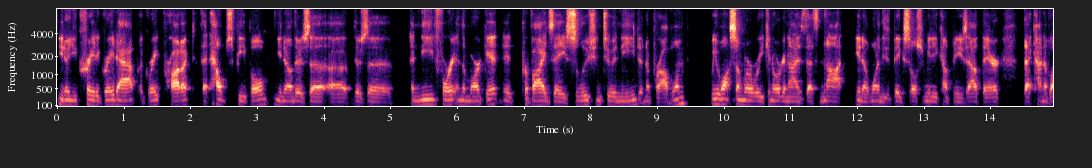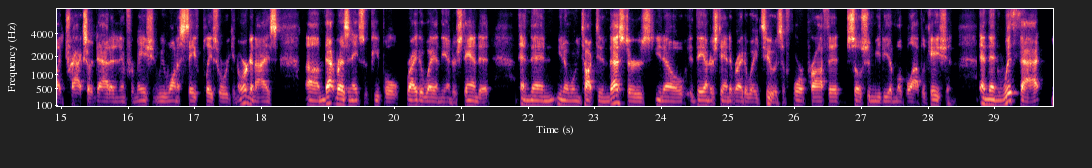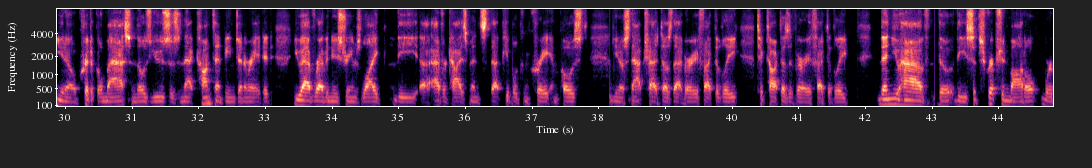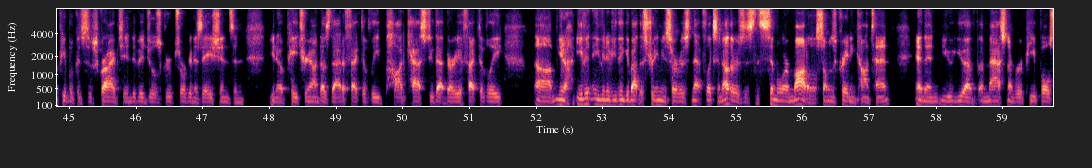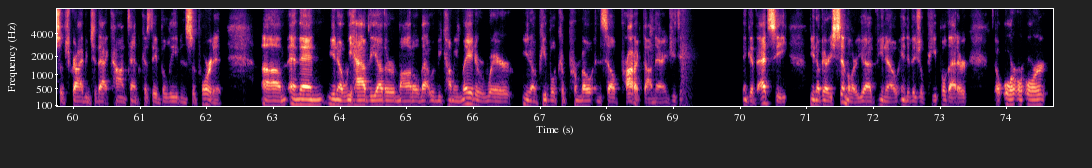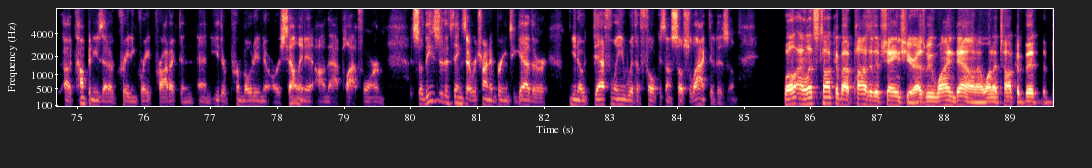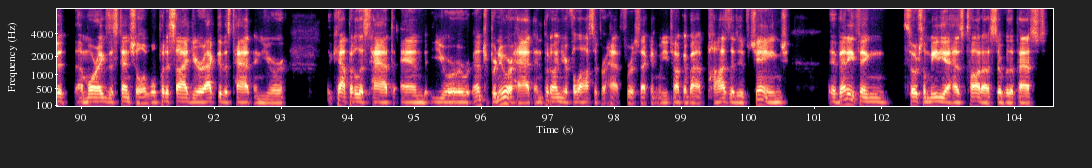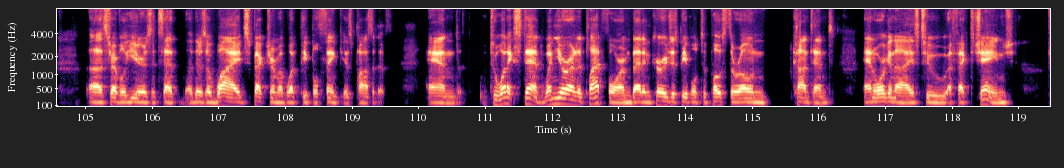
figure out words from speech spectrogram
You know you create a great app a great product that helps people. You know there's a, a there's a a need for it in the market. It provides a solution to a need and a problem we want somewhere where we can organize that's not you know one of these big social media companies out there that kind of like tracks our data and information. We want a safe place where we can organize um, that resonates with people right away and they understand it and then you know when we talk to investors you know they understand it right away too. It's a for-profit social media mobile application. And then with that you know critical mass and those users and that content being generated you have revenue streams like the uh, advertisements that people can create and post. You know snapchat does that very effectively. Tiktok does it very effectively. Then you have the the subscription model where people can subscribe to individuals groups organizations and you know patreon does that effectively. Podcasts do that very effectively um, you know, even even if you think about the streaming service, Netflix and others, it's the similar model. Someone's creating content, and then you you have a mass number of people subscribing to that content because they believe and support it. Um, and then you know we have the other model that would be coming later, where you know people could promote and sell product on there. If you think think of Etsy, you know, very similar. You have, you know, individual people that are, or, or, or uh, companies that are creating great product and, and either promoting it or selling it on that platform. So these are the things that we're trying to bring together, you know, definitely with a focus on social activism. Well, and let's talk about positive change here. As we wind down, I want to talk a bit, a bit uh, more existential. We'll put aside your activist hat and your capitalist hat and your entrepreneur hat and put on your philosopher hat for a second. When you talk about positive change, if anything, social media has taught us over the past uh, several years, it's that there's a wide spectrum of what people think is positive. And to what extent, when you're on a platform that encourages people to post their own content and organize to affect change,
